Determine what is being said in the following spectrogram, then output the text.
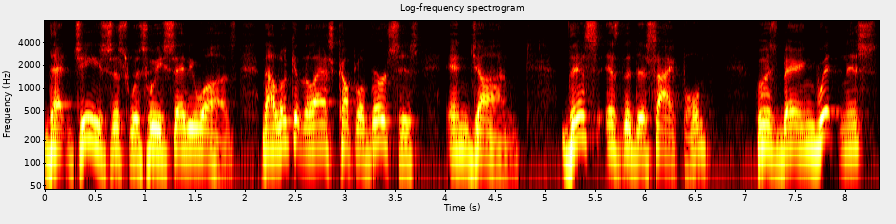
that Jesus was who he said he was. Now look at the last couple of verses in John. This is the disciple who is bearing witness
